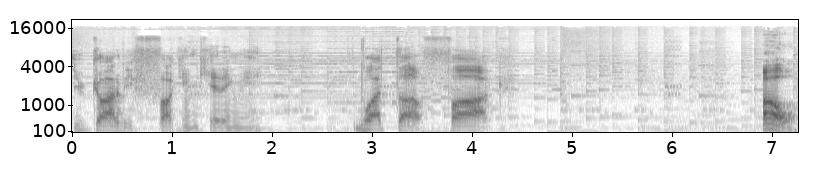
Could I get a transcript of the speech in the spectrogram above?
You've got to be fucking kidding me. What the fuck? Oh,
